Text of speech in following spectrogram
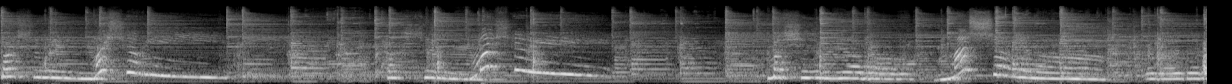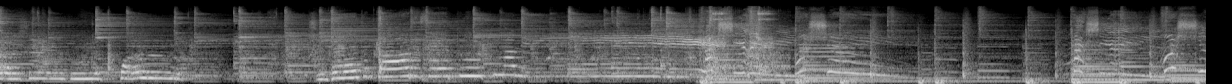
Ma chérie, Ma chérie, ma chérie, ma said that God is a good mommy. Ma chérie, ma chérie, ma chérie.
